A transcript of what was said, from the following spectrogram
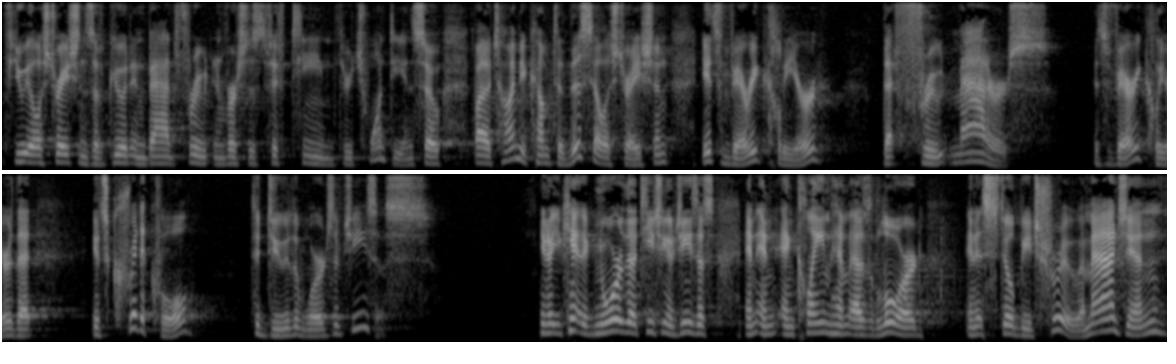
few illustrations of good and bad fruit in verses 15 through 20. And so by the time you come to this illustration, it's very clear that fruit matters it's very clear that it's critical to do the words of Jesus. You know, you can't ignore the teaching of Jesus and, and, and claim him as Lord and it still be true. Imagine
